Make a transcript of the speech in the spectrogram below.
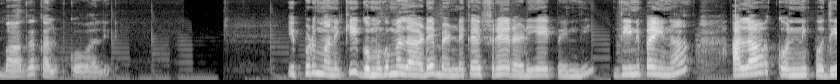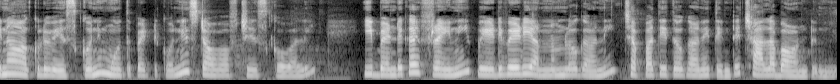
బాగా కలుపుకోవాలి. ఇప్పుడు మనకి గుమగుమలాడే బెండకాయ ఫ్రై రెడీ అయిపోయింది. దీనిపైన అలా కొన్ని పుదీనా ఆకులు వేసుకొని మూత పెట్టుకొని స్టవ్ ఆఫ్ చేసుకోవాలి. ఈ బెండకాయ ఫ్రైని వేడివేడి అన్నంలో కానీ చపాతీతో కానీ తింటే చాలా బాగుంటుంది.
